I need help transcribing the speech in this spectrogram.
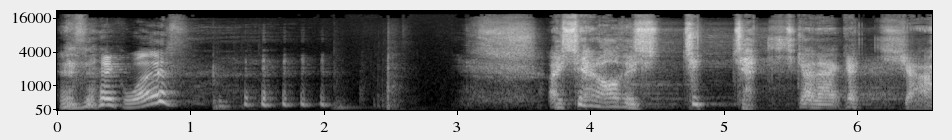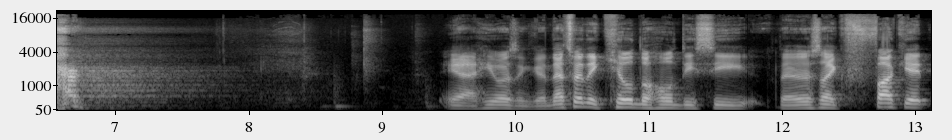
It's like, what? I said all this chit chat's gonna get you. Yeah, he wasn't good. That's why they killed the whole DC. They're just like, fuck it.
